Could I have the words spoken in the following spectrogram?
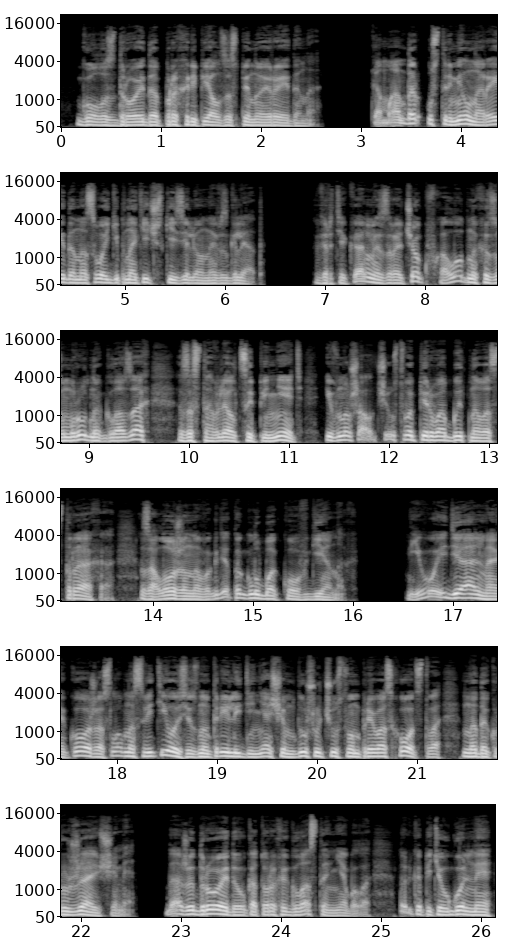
— голос дроида прохрипел за спиной Рейдена. Командор устремил на Рейдена свой гипнотический зеленый взгляд. Вертикальный зрачок в холодных изумрудных глазах заставлял цепенеть и внушал чувство первобытного страха, заложенного где-то глубоко в генах. Его идеальная кожа словно светилась изнутри леденящим душу чувством превосходства над окружающими. Даже дроиды, у которых и глаз-то не было, только пятиугольные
